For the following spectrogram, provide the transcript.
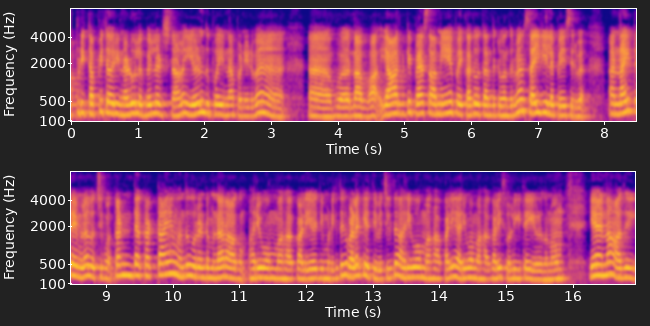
அப்படி தப்பி தவறி நடுவில் பெல் அடிச்சிட்டாலும் எழுந்து போய் என்ன பண்ணிவிடுவேன் நான் வா பேசாமையே போய் கதவு தந்துட்டு வந்துடுவேன் சைகையில் பேசிடுவேன். நைட் டைமில் வச்சுக்குவேன். கண்ட கட்டாயம் வந்து ஒரு ரெண்டு மணி நேரம் ஆகும். ஹரிஓம் மகாகாளி எழுதி முடிக்கிறதுக்கு விளக்கேற்றி வச்சுக்கிட்டு ஹரிஓம் மகாகாளி ஹரிஓம் மகாகாளி சொல்லிக்கிட்டே எழுதணும். ஏன்னா அது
